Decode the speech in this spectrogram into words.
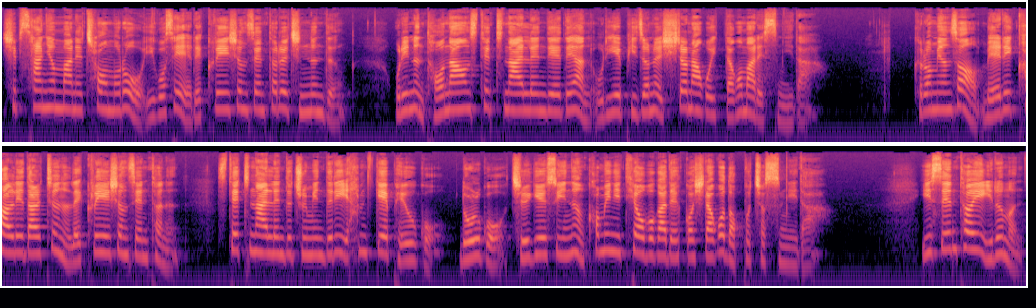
14년 만에 처음으로 이곳에 레크레이션 센터를 짓는 등 우리는 더 나은 스테튼 아일랜드에 대한 우리의 비전을 실현하고 있다고 말했습니다. 그러면서 메리 칼리 달튼 레크리에이션 센터는 스테튼 아일랜드 주민들이 함께 배우고 놀고 즐길 수 있는 커뮤니티 허브가 될 것이라고 덧붙였습니다. 이 센터의 이름은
